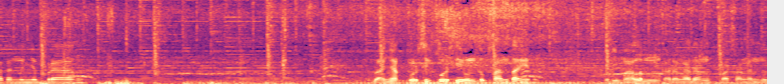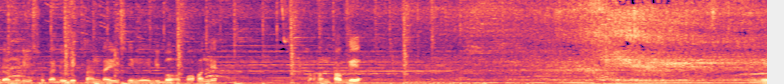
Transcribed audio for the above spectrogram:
akan menyeberang. Banyak kursi-kursi untuk santai. Ya jadi malam kadang-kadang pasangan muda-mudi suka duduk santai di sini di bawah pohon ya. Pohon toge. Ini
